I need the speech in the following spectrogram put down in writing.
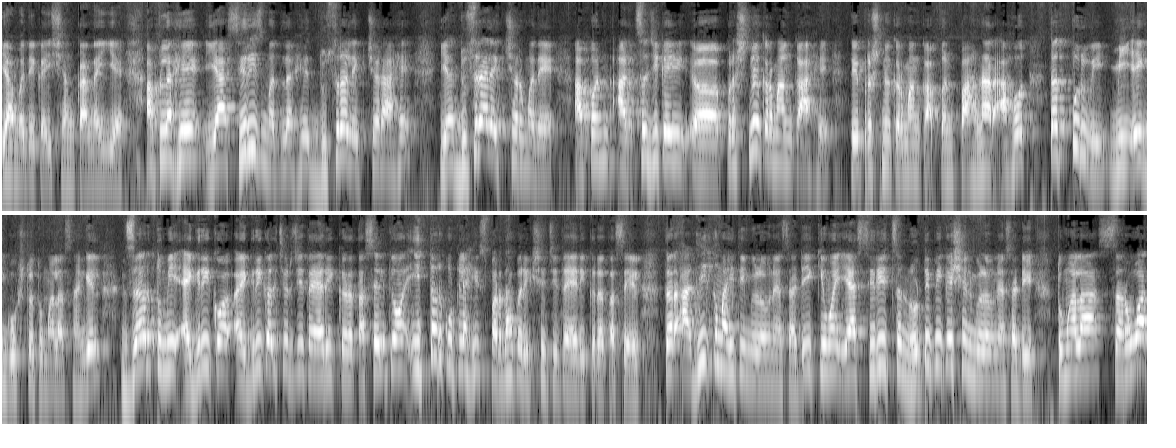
यामध्ये काही शंका नाही आहे आपलं हे या सिरीजमधलं हे दुसरं लेक्चर आहे. या दुसऱ्या लेक्चरमध्ये आपण आजचं जी काही प्रश्न क्रमांक आहे ते प्रश्न क्रमांक आपण पाहणार आहोत. तत्पूर्वी मी एक गोष्ट तुम्हाला सांगेल. जर तुम्ही ॲग्रिकॉ ॲग्रिकल्चरची तयारी करत असेल किंवा इतर कुठल्याही स्पर्धा परीक्षेची तयारी करत असेल तर अधिक माहिती मिळवण्यासाठी किंवा या सिरीजचं नोटिफिकेशन मिळवण्यासाठी तुम्हाला सर्वात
